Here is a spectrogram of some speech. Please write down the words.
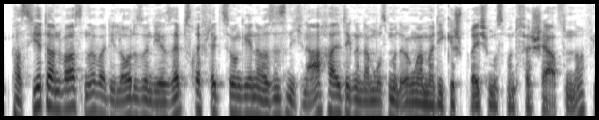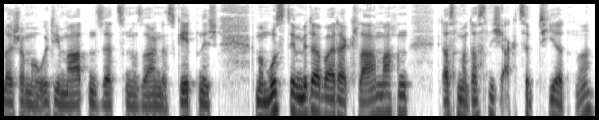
passiert dann was, ne, weil die Leute so in die Selbstreflexion gehen, aber es ist nicht nachhaltig und dann muss man irgendwann mal die Gespräche muss man verschärfen, ne? Vielleicht auch mal Ultimaten setzen und sagen, das geht nicht. Man muss dem Mitarbeiter klar machen, dass man das nicht akzeptiert, ne?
